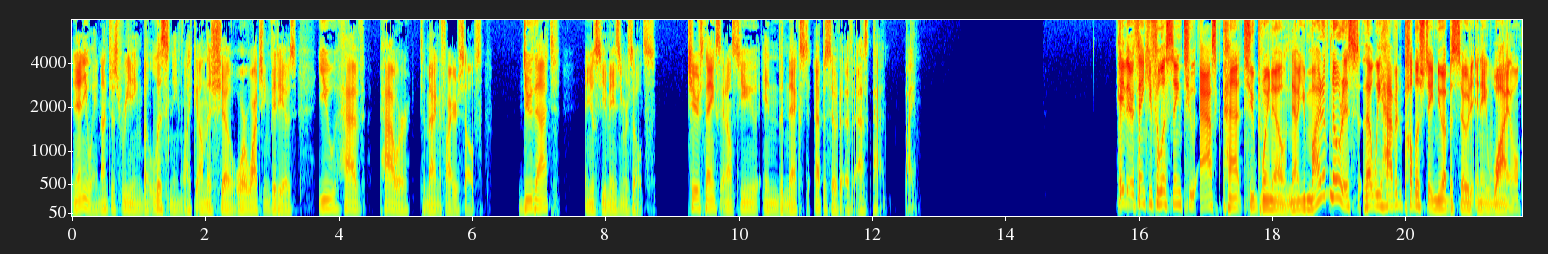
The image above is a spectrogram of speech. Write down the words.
in any way, not just reading, but listening, like on this show or watching videos, you have power to magnify yourselves. Do that, and you'll see amazing results. Cheers, thanks, and I'll see you in the next episode of Ask Pat. Bye. Hey there, thank you for listening to Ask Pat 2.0. Now, you might have noticed that we haven't published a new episode in a while.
